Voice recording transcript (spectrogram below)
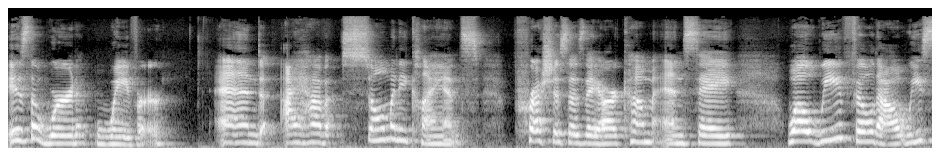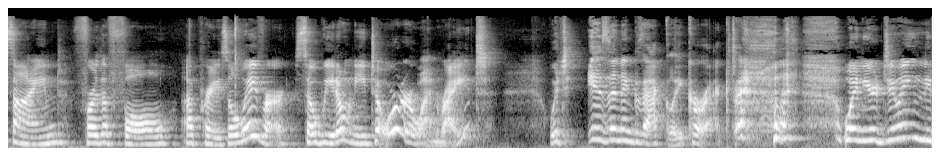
is the word waiver. And I have so many clients, precious as they are, come and say, well, we filled out, we signed for the full appraisal waiver, so we don't need to order one, right? Which isn't exactly correct. when you're doing the,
